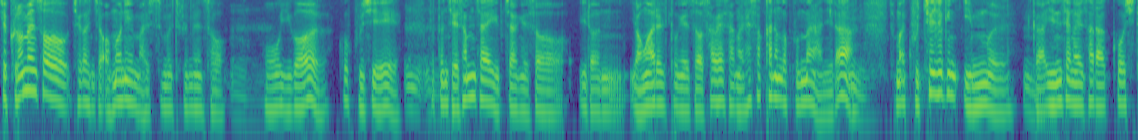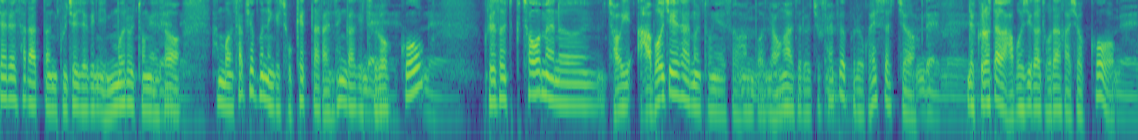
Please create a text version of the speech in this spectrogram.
이제 그러면서 제가 이제 어머니 말씀을 들으면서 음. 어, 이걸 꼭 굳이 음, 음. 어떤 제3자의 입장에서 이런 영화를 통해서 사회상을 해석하는 것 뿐만 아니라 음. 정말 구체적인 인물, 그러니까 음. 인생을 살았고 시대를 살았던 구체적인 인물을 통해서 네, 네. 한번 살펴보는 게 좋겠다라는 생각이 네. 들었고 네. 그래서 처음에는 저희 아버지의 삶을 통해서 음. 한번 영화들을 쭉 살펴보려고 했었죠. 네, 네. 근데 그러다가 아버지가 돌아가셨고 네.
